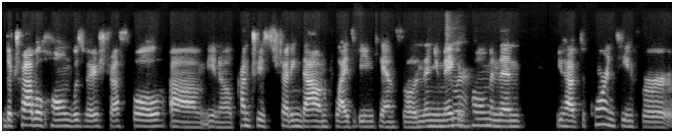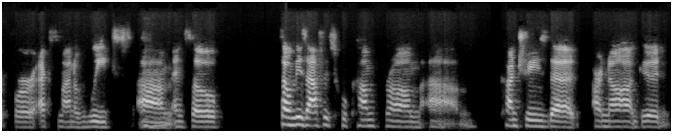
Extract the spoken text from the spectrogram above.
the travel home was very stressful. Um, you know, countries shutting down, flights being canceled, and then you make sure. it home, and then you have to quarantine for for X amount of weeks. Mm-hmm. Um, and so some of these athletes who come from um, countries that are not good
